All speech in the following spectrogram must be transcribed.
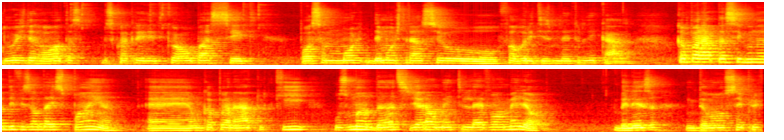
duas derrotas. Por isso que eu acredito que o Albacete possa demonstrar o seu favoritismo dentro de casa. O campeonato da segunda divisão da Espanha é um campeonato que os mandantes geralmente levam a melhor, beleza? Então eu sempre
